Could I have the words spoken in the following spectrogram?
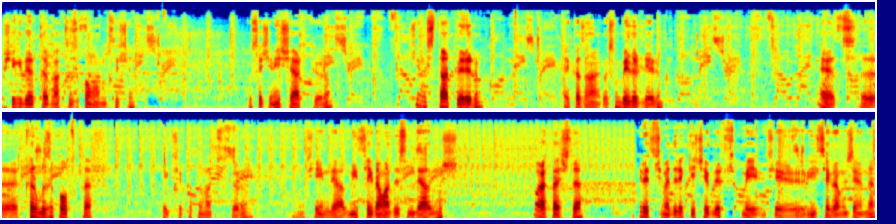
Bu şekilde tabi haksızlık olmaması için bu seçeneği işaretliyorum. Şimdi start verelim. Ve kazanan arkadaşını belirleyelim. Evet. E, kırmızı koltuklar. Çekişe katılmak istiyorum. Şeyini de yazmış. Instagram adresini de yazmış. Bu arkadaş da iletişime direkt geçebilir. Mail, şey, Instagram üzerinden.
